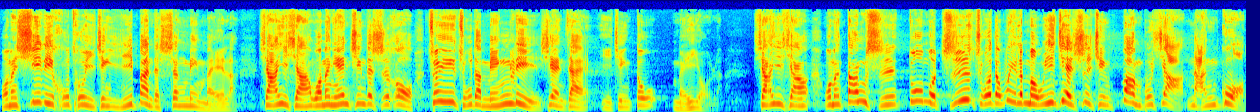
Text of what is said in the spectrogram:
我们稀里糊涂已经一半的生命没了。想一想，我们年轻的时候追逐的名利，现在已经都没有了。想一想，我们当时多么执着的为了某一件事情放不下、难过。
